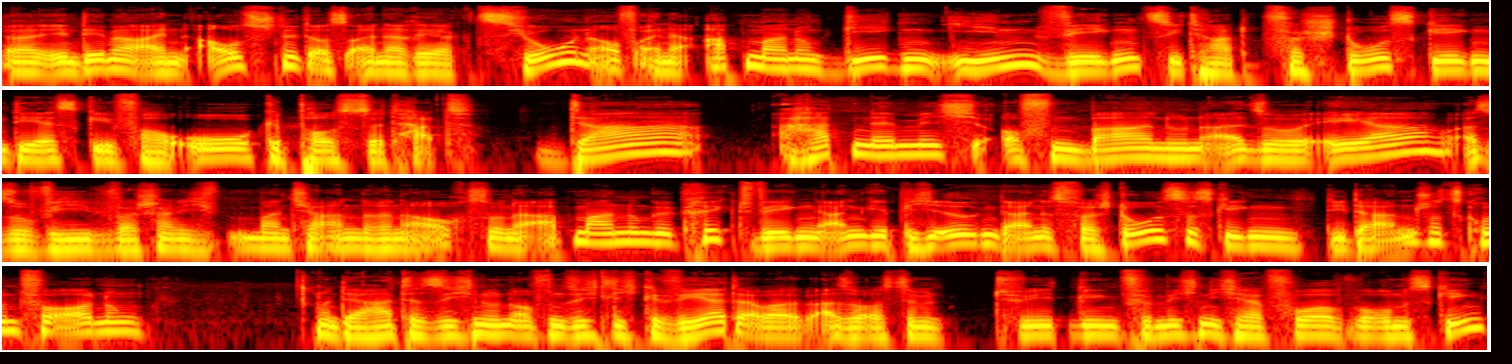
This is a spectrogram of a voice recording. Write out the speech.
äh, indem er einen Ausschnitt aus einer Reaktion auf eine Abmahnung gegen ihn wegen, Zitat, Verstoß gegen DSGVO gepostet hat. Da hat nämlich offenbar nun also er, also wie wahrscheinlich manche anderen auch, so eine Abmahnung gekriegt wegen angeblich irgendeines Verstoßes gegen die Datenschutzgrundverordnung. Und er hatte sich nun offensichtlich gewehrt, aber also aus dem Tweet ging für mich nicht hervor, worum es ging.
